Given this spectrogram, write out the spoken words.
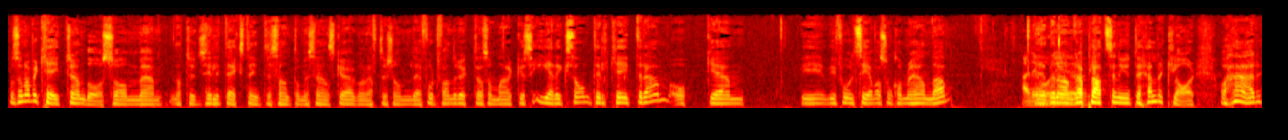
Och Sen har vi Caterham då som eh, naturligtvis är lite extra intressant med svenska ögon eftersom det fortfarande ryktas om Marcus Eriksson till Caterham och eh, vi, vi, får väl se vad som kommer att hända. Ja, Den ju... andra platsen är ju inte heller klar. Och här,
